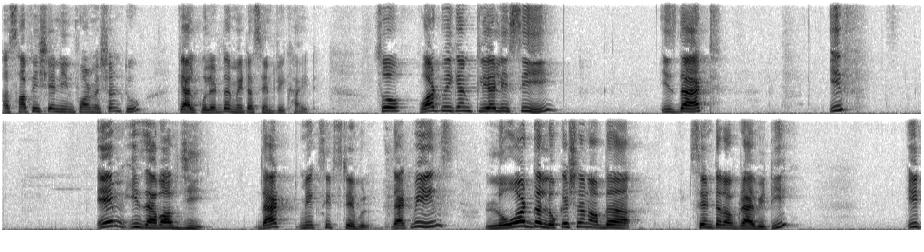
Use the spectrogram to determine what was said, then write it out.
a sufficient information to calculate the metacentric height. So, what we can clearly see is that if m is above g that makes it stable that means lower the location of the center of gravity it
